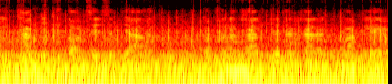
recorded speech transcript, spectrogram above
อีกครั้งนึงคือตอนเซ็นสัญญา กับธนาคารเพื่อธนาคารอนุมัติแล้ว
